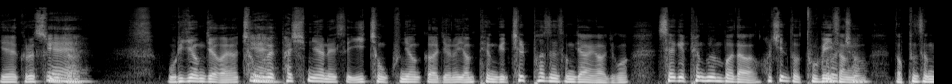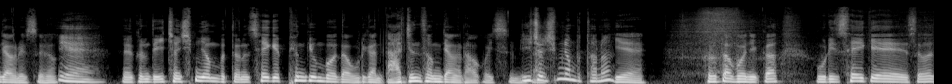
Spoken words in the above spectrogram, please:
예, 그렇습니다. 예. 우리 경제가요. 1980년에서 예. 2009년까지는 연평균 7% 성장해가지고 세계 평균보다 훨씬 더 두 배 이상 그렇죠. 높은 성장을 했어요. 예. 예. 그런데 2010년부터는 세계 평균보다 우리가 낮은 성장을 하고 있습니다. 2010년부터는? 예. 그러다 보니까 우리 세계에서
